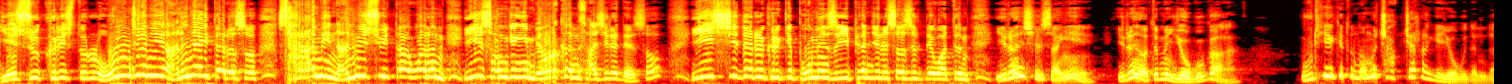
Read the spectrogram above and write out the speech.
예수 그리스도를 온전히 아느냐에 따라서 사람이 나눌 수 있다고 하는 이 성경의 명확한 사실에 대해서 이 시대를 그렇게 보면서 이 편지를 썼을 때와 같은 이런 실상이 이런 어떤 요구가 우리에게도 너무 적절하게 요구된다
